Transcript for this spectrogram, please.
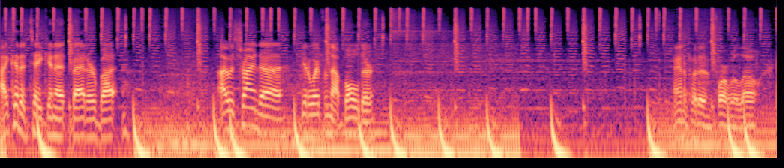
I could have taken it better, but I was trying to get away from that boulder. And to put it in four wheel low.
